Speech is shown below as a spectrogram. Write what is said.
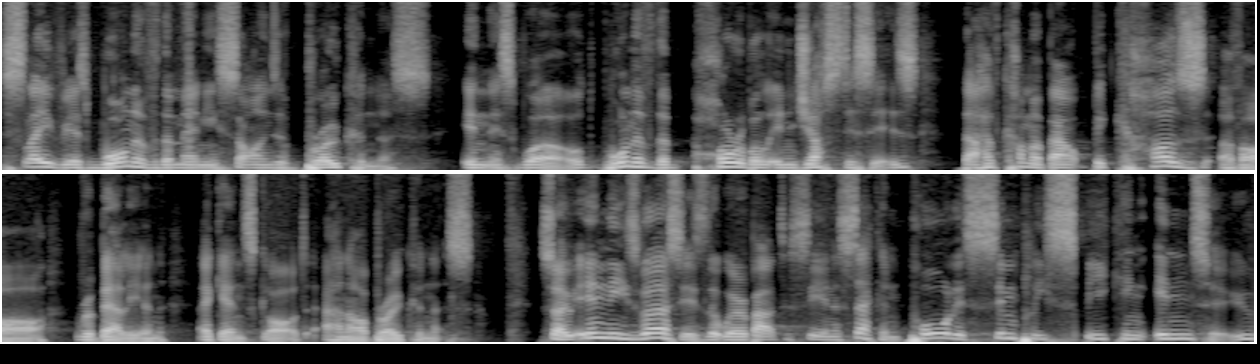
slavery as one of the many signs of brokenness in this world, one of the horrible injustices that have come about because of our rebellion against God and our brokenness. So, in these verses that we're about to see in a second, Paul is simply speaking into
